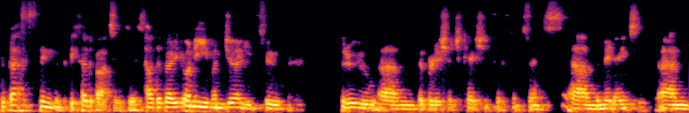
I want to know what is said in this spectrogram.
the best thing that could be said about it is had a very uneven journey through through um, the British education system since um, the mid 80s. And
